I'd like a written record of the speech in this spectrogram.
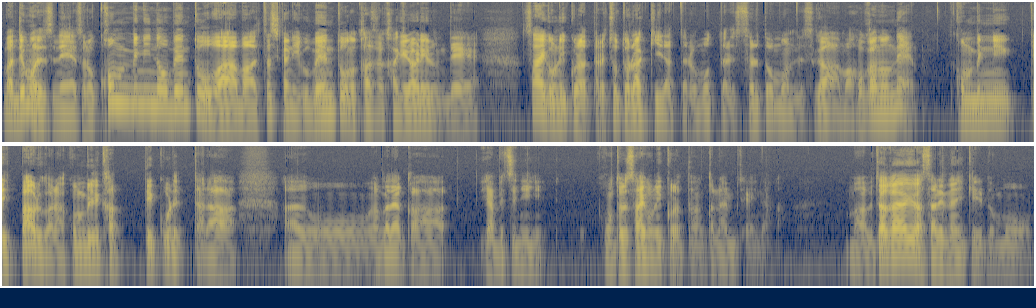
まあでもですねそのコンビニのお弁当はまあ確かにお弁当の数が限られるんで最後の1個だったらちょっとラッキーだったり思ったりすると思うんですが、まあ、他のねコンビニっていっぱいあるからコンビニで買ってこれたらあのー、なかなかいや別に本当に最後の1個だったのかなみたいな。まあ疑いはされないけれども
